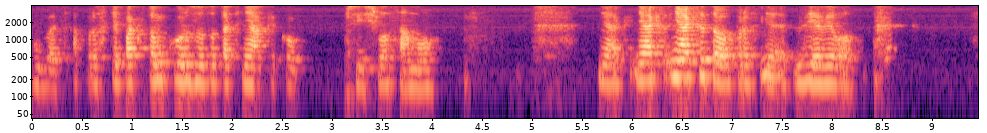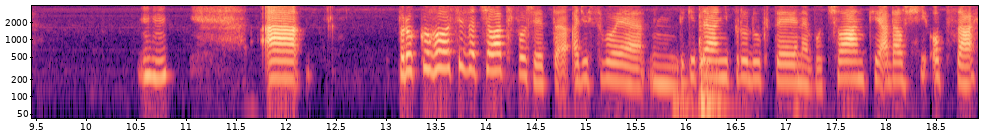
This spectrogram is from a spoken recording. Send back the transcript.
vůbec. A prostě pak v tom kurzu to tak nějak jako přišlo samo. nějak, nějak, nějak se to prostě zjevilo. Mm-hmm. A pro koho si začala tvořit, ať už svoje mm, digitální produkty nebo články a další obsah,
